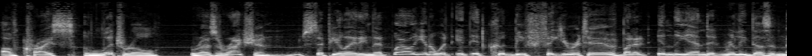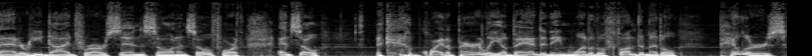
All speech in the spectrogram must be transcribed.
of Christ's literal resurrection, stipulating that, well, you know, it, it, it could be figurative, but it, in the end, it really doesn't matter. He died for our sins, so on and so forth. And so, quite apparently, abandoning one of the fundamental pillars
